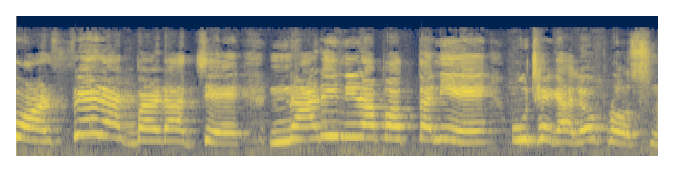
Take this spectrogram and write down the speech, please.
পর ফের একবার রাজ্যে নারী নিরাপত্তা নিয়ে উঠে গেল প্রশ্ন।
